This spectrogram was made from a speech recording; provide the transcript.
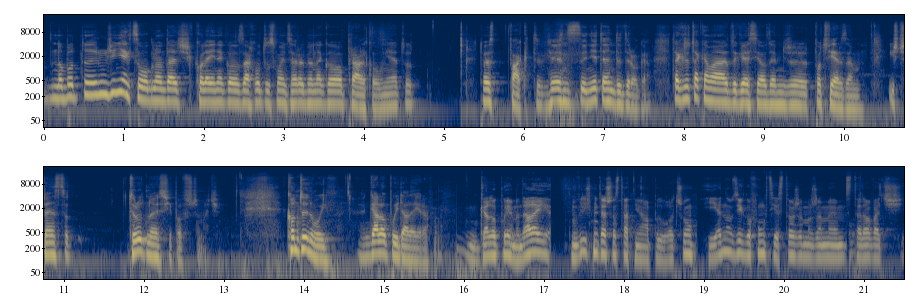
No bo ludzie nie chcą oglądać kolejnego zachodu słońca robionego pralką, nie? To, to jest fakt, więc nie tędy droga. Także taka mała dygresja ode mnie, że potwierdzam, iż często trudno jest się powstrzymać. Kontynuuj. Galopuj dalej, Rafał. Galopujemy dalej. Mówiliśmy też ostatnio o Apple Watchu i jedną z jego funkcji jest to, że możemy sterować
